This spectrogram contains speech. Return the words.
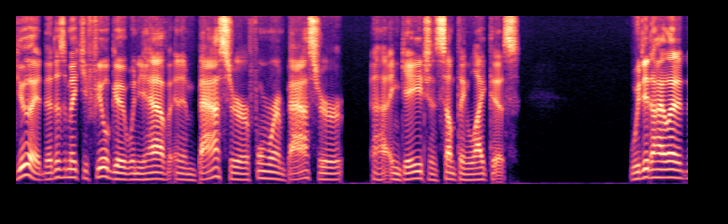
good. That doesn't make you feel good when you have an ambassador, former ambassador, uh, engaged in something like this. We did highlight it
